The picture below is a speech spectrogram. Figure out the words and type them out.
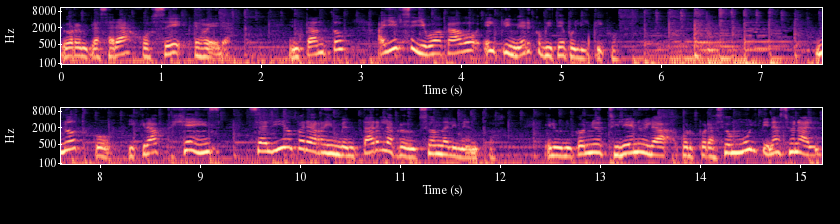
Lo reemplazará José Herrera. En tanto, ayer se llevó a cabo el primer comité político. Notco y Kraft Heinz se alían para reinventar la producción de alimentos. El unicornio chileno y la corporación multinacional,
